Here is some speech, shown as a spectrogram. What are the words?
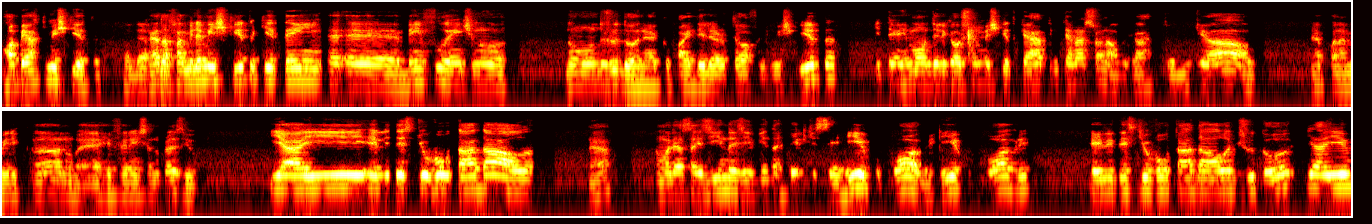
Roberto Mesquita. Roberto. Né? Da família Mesquita, que tem é, é, bem influente no, no mundo do judô, né? Que o pai dele era o Teófilo Mesquita e tem o irmão dele que é o Chino Mesquita, que é árbitro internacional, já árbitro mundial, né, pan-americano, é referência no Brasil. E aí ele decidiu voltar a dar aula, né? Uma dessas indas e vindas dele de ser rico, pobre, rico, pobre, ele decidiu voltar a dar aula de judô e aí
